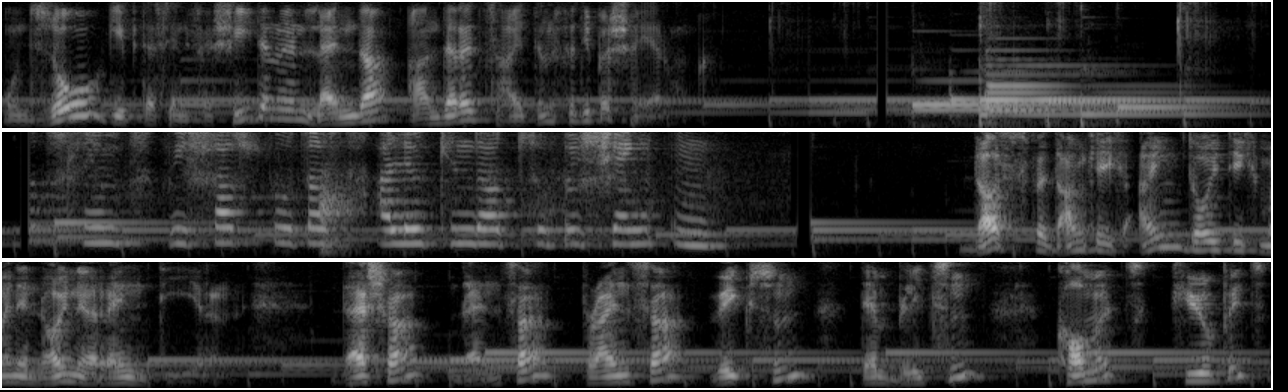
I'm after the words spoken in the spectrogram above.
und so gibt es in verschiedenen Ländern andere Zeiten für die Bescherung. Trotzdem, wie schaffst du das, alle Kinder zu beschenken? Das verdanke ich eindeutig meinen neuen Rentieren. Dasher, Dancer, Prancer, Vixen, dem Blitzen, Comet, Cupid,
